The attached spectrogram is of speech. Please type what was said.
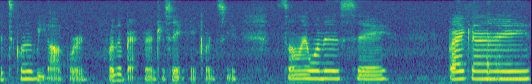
it's gonna be awkward for the background to say acorn seed. That's all I want to say. Bye guys.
